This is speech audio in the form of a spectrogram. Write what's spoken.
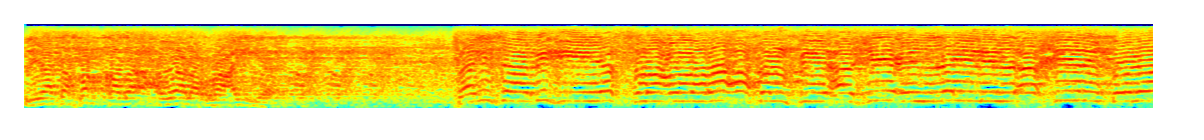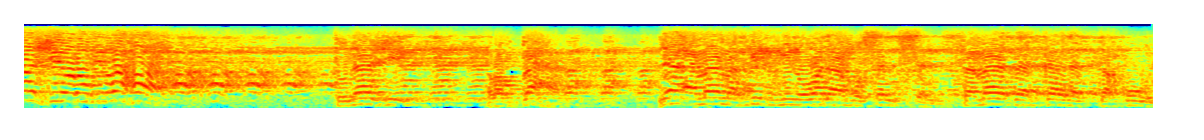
ليتفقد أحوال الرعية. فإذا به يسمع امراه في هجيع الليل تناجي ربها. لا أمام فيلم ولا مسلسل. فماذا كانت تقول؟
